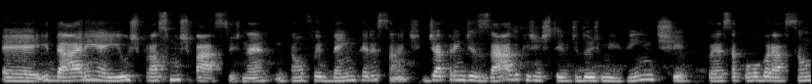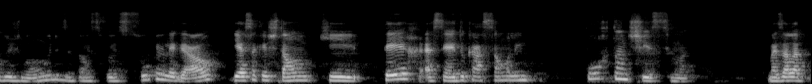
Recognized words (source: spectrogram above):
é, e darem aí os próximos passos, né? Então, foi bem interessante. De aprendizado que a gente teve de 2020 foi essa corroboração dos números, então isso foi super legal. E essa questão que ter, assim, a educação ela é importantíssima, mas ela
